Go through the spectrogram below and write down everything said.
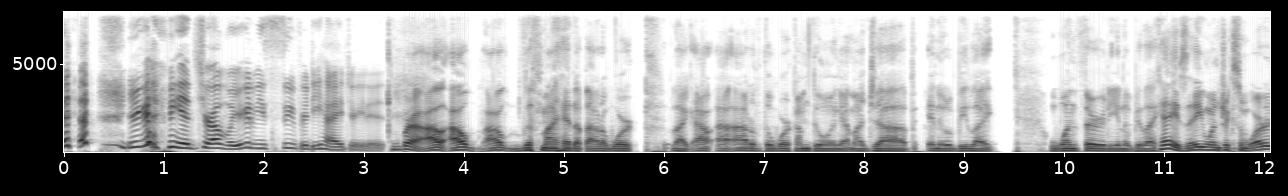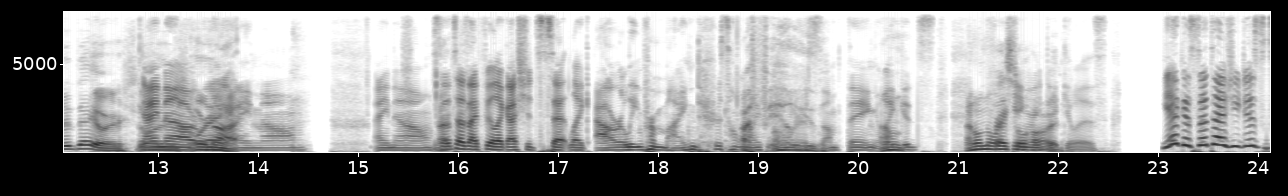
you're gonna be in trouble. You're gonna be super dehydrated. Bruh, I'll I'll I'll lift my head up out of work, like out out out of the work I'm doing at my job, and it'll be like 1.30 and it'll be like, "Hey, Zay, you want to drink some water today, or, or I know, or right? not?" I know. I know. Sometimes I feel like I should set like hourly reminders on I my phone or you. something. Like it's I don't know why it's so hard. ridiculous. Yeah, because sometimes you just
